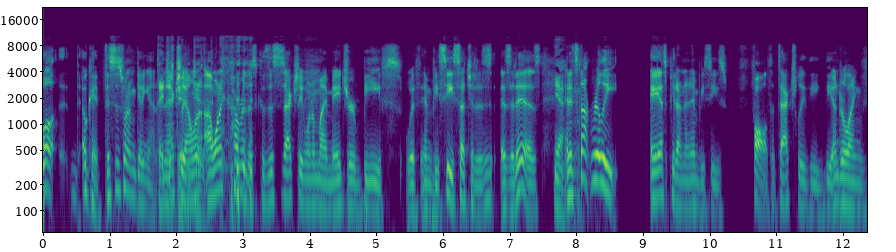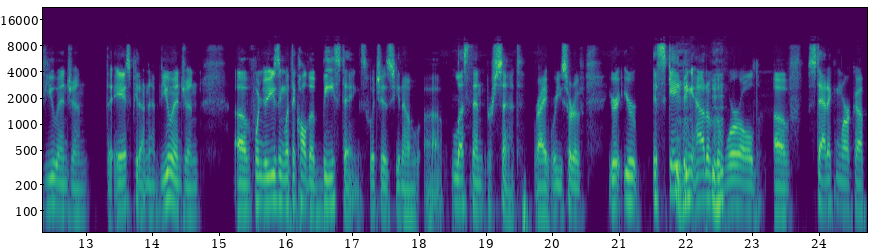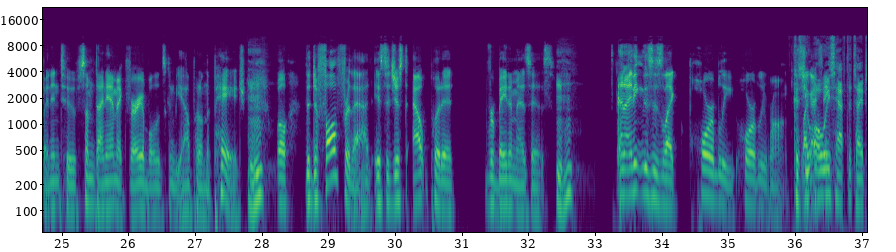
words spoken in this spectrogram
Well, okay, this is what I'm getting at. They and actually, I want I want to cover this because this is actually one of my major beefs with MVC, such as as it is. Yeah. And it's not really ASP.NET MVC's fault. It's actually the the underlying view engine, the ASP.NET view engine, of when you're using what they call the bee stings, which is you know uh, less than percent, right? Where you sort of you're you're escaping mm-hmm. out of mm-hmm. the world of static markup and into some dynamic variable that's going to be output on the page. Mm-hmm. Well, the default for that is to just output it verbatim as is. Mm-hmm. And I think this is like horribly, horribly wrong. Because like you I always think, have to type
